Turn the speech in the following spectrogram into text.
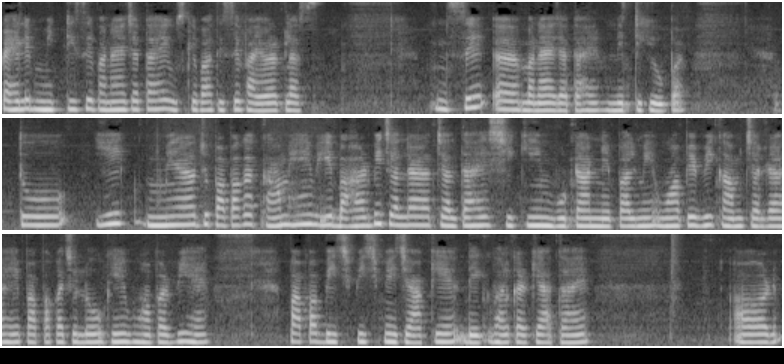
पहले मिट्टी से बनाया जाता है, उसके बाद इसे फाइबर ग्लास से बनाया जाता है मिट्टी के ऊपर। तो ये मेरा जो पापा का काम है, ये बाहर भी चल रहा, चलता है सिक्किम, भूटान, नेपाल में, वहाँ पे भी काम चल रहा है। पापा का जो लोग है, वहाँ पर भी है। पापा बीच बीच में जाके देखभाल करके आता है। और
